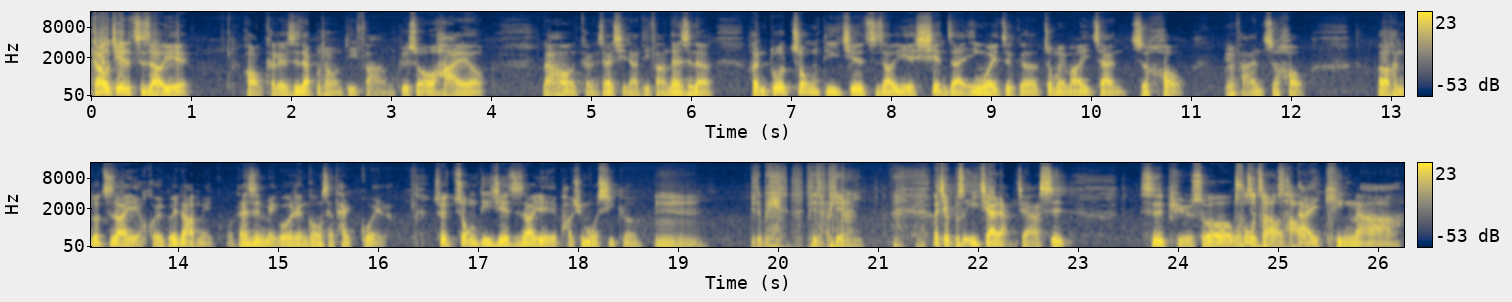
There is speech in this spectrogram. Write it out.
高阶的制造业，哦，可能是在不同的地方，比如说 Ohio，然后可能是在其他地方，但是呢，很多中低阶的制造业现在因为这个中美贸易战之后，因为法案之后，呃，很多制造业回归到美国，但是美国人工实在太贵了，所以中低阶制造业也跑去墨西哥，嗯，比较便 比较便宜，而且不是一家两家，是是比如说我知道出走潮。Daikin 啦、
